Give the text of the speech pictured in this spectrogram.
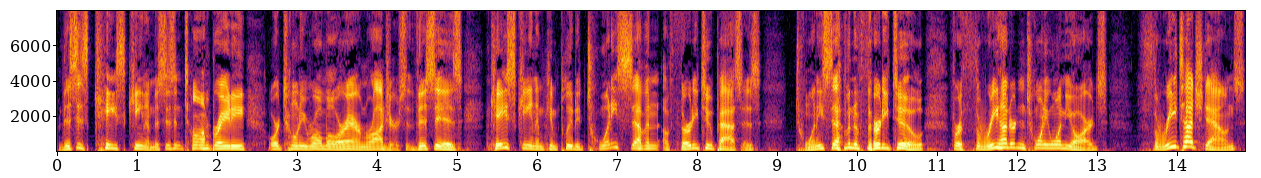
This is Case Keenum. This isn't Tom Brady or Tony Romo or Aaron Rodgers. This is Case Keenum completed 27 of 32 passes, 27 of 32 for 321 yards, three touchdowns,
